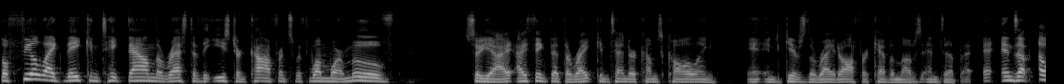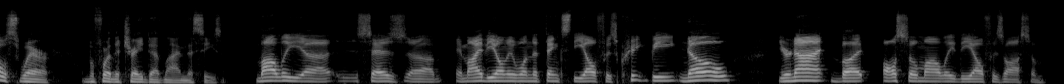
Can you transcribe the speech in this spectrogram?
they'll feel like they can take down the rest of the Eastern Conference with one more move. So yeah, I, I think that the right contender comes calling and, and gives the right offer. Kevin Love's ends up ends up elsewhere before the trade deadline this season. Molly uh, says, uh, Am I the only one that thinks the elf is creepy? No, you're not. But also, Molly, the elf is awesome,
